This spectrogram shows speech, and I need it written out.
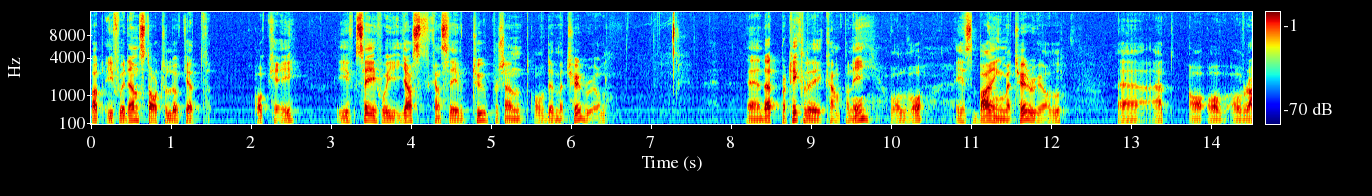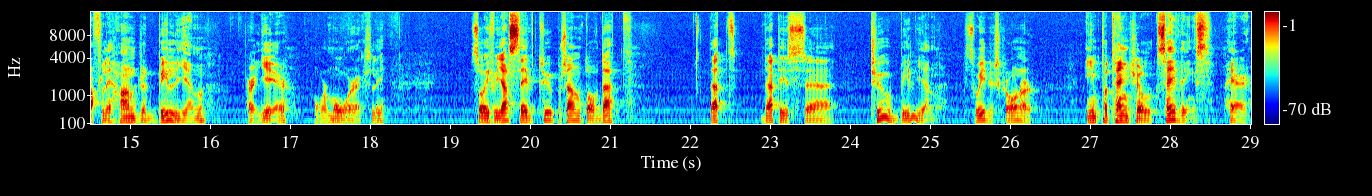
But if we then start to look at, okay, if, say if we just can save 2% of the material, and that particular company, Volvo, is buying material uh, at of, of roughly 100 billion per year, or more actually. So if we just save 2% of that, that, that is uh, 2 billion Swedish kroner in potential savings here.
